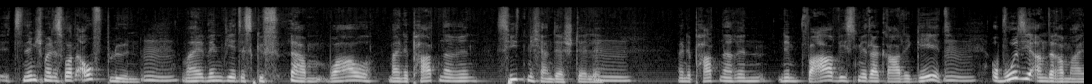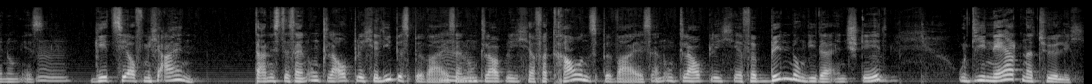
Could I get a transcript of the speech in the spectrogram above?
jetzt nehme ich mal das Wort aufblühen, weil wenn wir das Gefühl haben, wow, meine Partnerin sieht mich an der Stelle, meine Partnerin nimmt wahr, wie es mir da gerade geht, obwohl sie anderer Meinung ist, geht sie auf mich ein. Dann ist das ein unglaublicher Liebesbeweis, ein unglaublicher Vertrauensbeweis, eine unglaubliche Verbindung, die da entsteht. Und die nährt natürlich.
